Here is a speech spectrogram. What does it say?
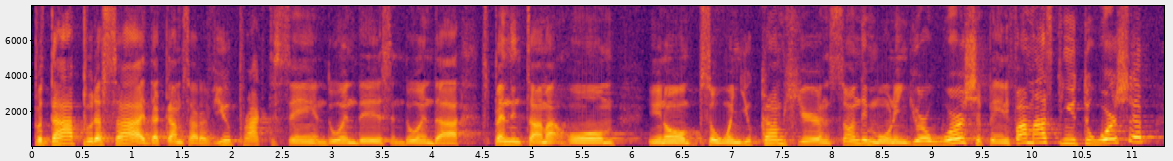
But that put aside, that comes out of you practicing and doing this and doing that, spending time at home, you know. So when you come here on Sunday morning, you're worshiping. If I'm asking you to worship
